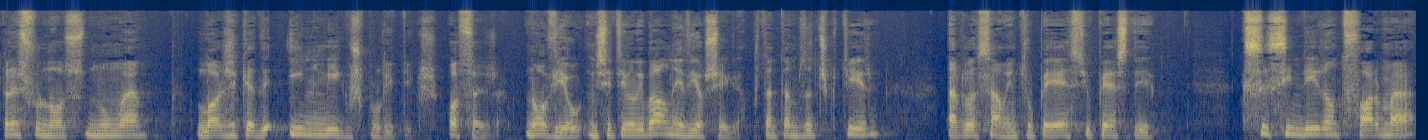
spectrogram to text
transformou-se numa lógica de inimigos políticos. Ou seja, não havia iniciativa liberal nem havia o Chega. Portanto, estamos a discutir a relação entre o PS e o PSD, que se cindiram de forma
